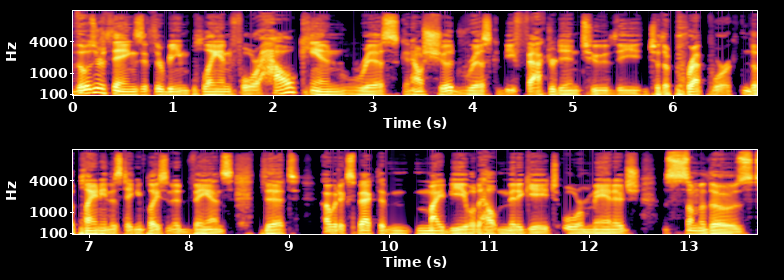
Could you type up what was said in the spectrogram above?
those are things if they're being planned for how can risk and how should risk be factored into the to the prep work the planning that's taking place in advance that i would expect that might be able to help mitigate or manage some of those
